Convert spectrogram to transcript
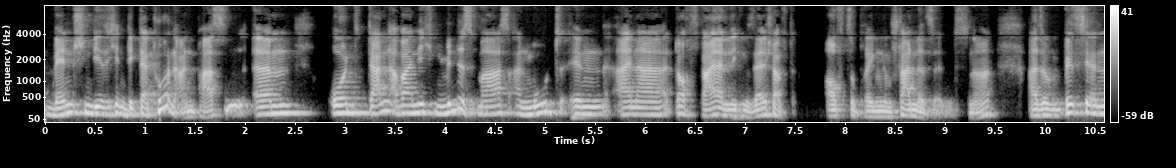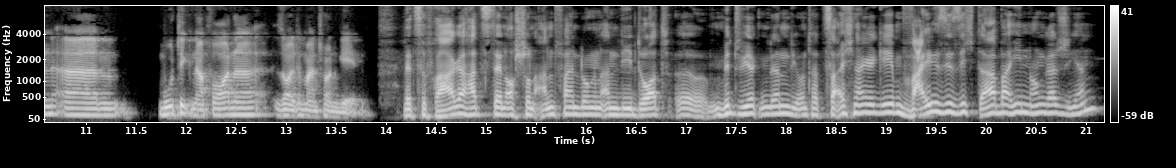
Menschen, die sich in Diktaturen anpassen ähm, und dann aber nicht ein Mindestmaß an Mut in einer doch freiheitlichen Gesellschaft aufzubringen imstande sind. Ne? Also ein bisschen ähm, mutig nach vorne sollte man schon gehen. Letzte Frage, hat es denn auch schon Anfeindungen an die dort äh, Mitwirkenden, die Unterzeichner gegeben, weil sie sich da bei Ihnen engagieren?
